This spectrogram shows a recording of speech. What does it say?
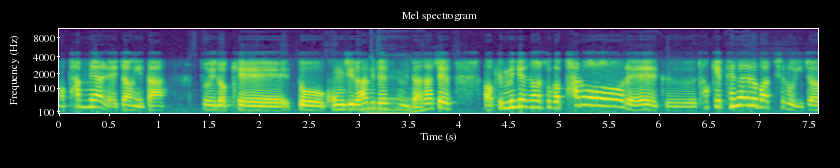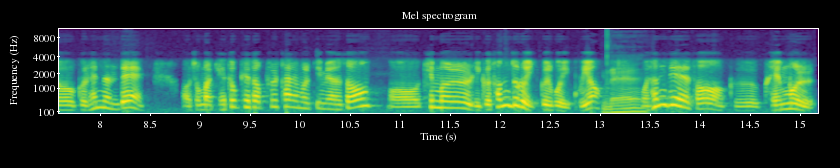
어, 판매할 예정이다. 또 이렇게 또 공지를 하기도 네. 했습니다. 사실 어, 김민재 선수가 8월에 그 터키 페네르바체로 이적을 했는데 어, 정말 계속해서 풀타임을 뛰면서 어, 팀을 리그 선두로 이끌고 있고요. 네. 뭐 현지에서 그 괴물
